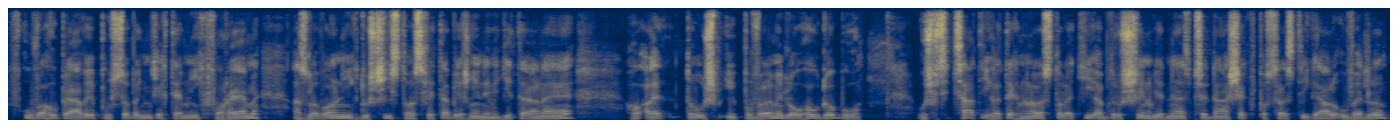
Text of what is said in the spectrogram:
v úvahu právě působení těch temných forem a zlovolných duší z toho světa běžně neviditelné, ale to už i po velmi dlouhou dobu. Už v 30. letech minulého století Abdrušin v jedné z přednášek v poselství Grálu uvedl,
